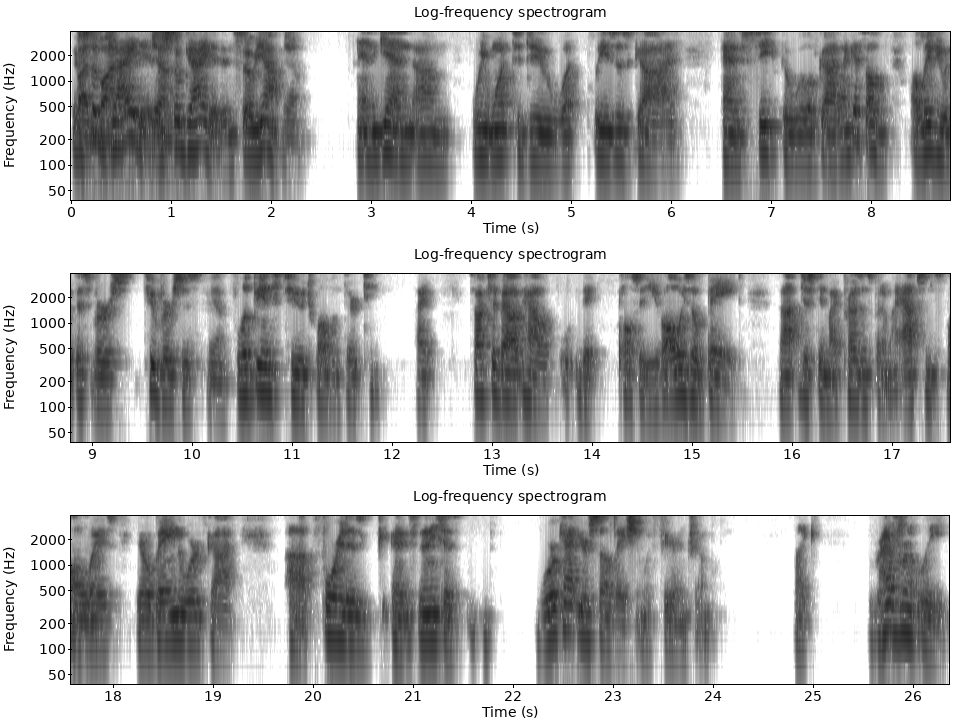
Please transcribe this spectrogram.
They're still the guided. Yeah. They're still guided. And so, yeah. Yeah. And again, um, we want to do what pleases God and seek the will of God. And I guess I'll I'll leave you with this verse, two verses. Yeah. Philippians 2, 12 and 13. Right? Talks about how they, Paul says, You've always obeyed, not just in my presence, but in my absence, always. You're obeying the word of God. Uh, for it is, and then he says, Work out your salvation with fear and trembling. Like reverently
